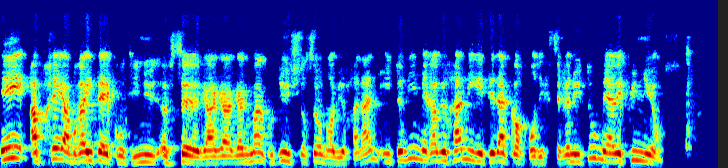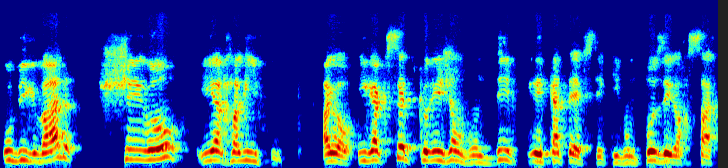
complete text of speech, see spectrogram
Et après, Abraïta continue, euh, Gagma continue sur ce de Rabbi Hanan. Il te dit, mais Rabbi Hanan, il était d'accord pour dire que c'est rien du tout, mais avec une nuance. Ou Bigvad, Shelo, Yacharifu. Alors, il accepte que les gens vont, les katef, c'est qu'ils vont poser leur sac,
